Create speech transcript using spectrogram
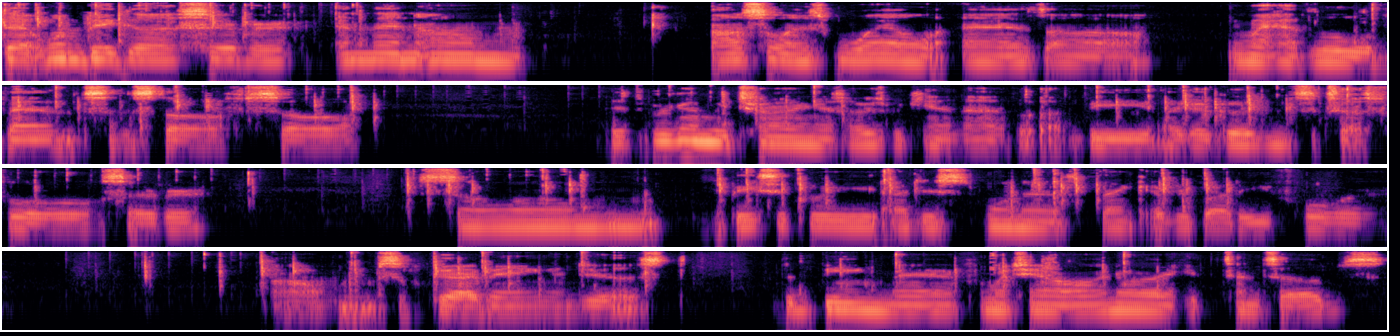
that one big uh, server and then um also as well as uh have little events and stuff so it, we're going to be trying as hard as we can to have uh, be like a good and successful server. So um, basically, I just want to thank everybody for um, subscribing and just being there for my channel. I know I hit 10 subs,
